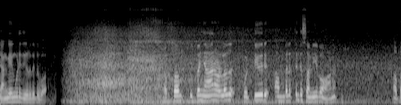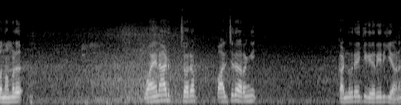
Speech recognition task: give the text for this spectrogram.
ശങ്കയും കൂടി തീർത്തിട്ട് പോവാം. അപ്പം ഇപ്പം ഞാനുള്ളത് കൊട്ടിയൂർ അമ്പലത്തിന്റെ സമീപമാണ്. അപ്പം നമ്മൾ വയനാട് ചുരം പാൽച്ചുരം ഇറങ്ങി കണ്ണൂരേക്ക് കയറിയിരിക്കുകയാണ്.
